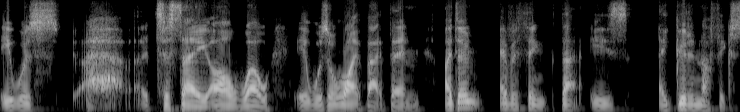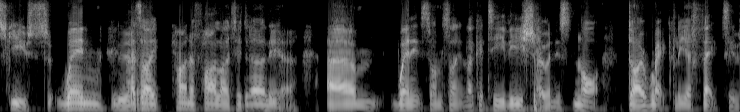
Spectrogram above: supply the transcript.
it was uh, to say, oh, well, it was all right back then, I don't ever think that is a good enough excuse when yeah. as i kind of highlighted earlier um, when it's on something like a tv show and it's not directly effective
